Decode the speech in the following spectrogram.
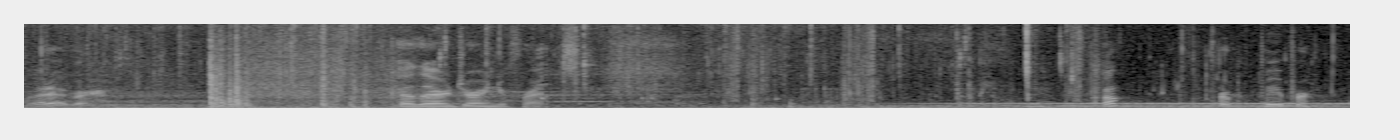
Whatever. Go there and join your friends. Oh, purple paper.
